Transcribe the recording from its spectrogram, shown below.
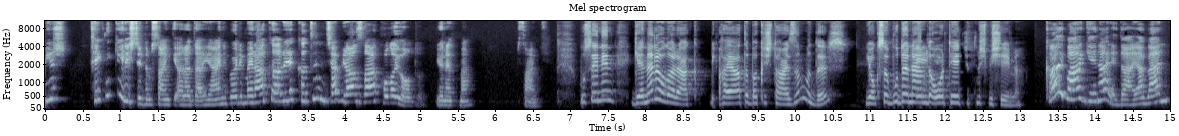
bir teknik geliştirdim sanki arada. Yani böyle merakı araya katınca biraz daha kolay oldu yönetmem sanki. Bu senin genel olarak hayata bakış tarzın mıdır? Yoksa bu dönemde evet. ortaya çıkmış bir şey mi? Galiba genel Eda ya ben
